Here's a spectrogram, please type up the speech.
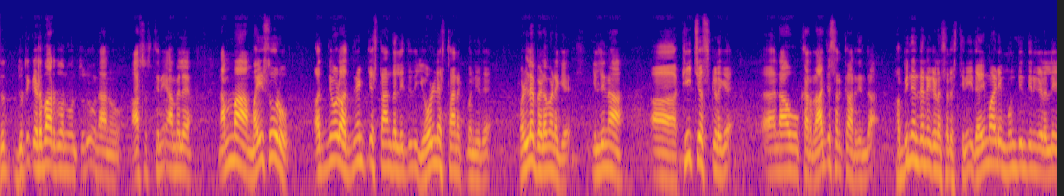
ದುಡ್ಡಿಗೆ ಕೆಡಬಾರ್ದು ಅನ್ನುವಂಥದ್ದು ನಾನು ಆಶಿಸ್ತೀನಿ. ಆಮೇಲೆ ನಮ್ಮ ಮೈಸೂರು ಹದಿನೇಳು, ಹದಿನೆಂಟನೇ ಸ್ಥಾನದಲ್ಲಿ ಇದ್ದಿದ್ದು ಏಳನೇ ಸ್ಥಾನಕ್ಕೆ ಬಂದಿದೆ. ಒಳ್ಳೆ ಬೆಳವಣಿಗೆ. ಇಲ್ಲಿನ ಟೀಚರ್ಸ್ಗಳಿಗೆ ನಾವು ಕರ್, ರಾಜ್ಯ ಸರ್ಕಾರದಿಂದ ಅಭಿನಂದನೆಗಳನ್ನು ಸಲ್ಲಿಸ್ತೀನಿ. ದಯಮಾಡಿ ಮುಂದಿನ ದಿನಗಳಲ್ಲಿ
